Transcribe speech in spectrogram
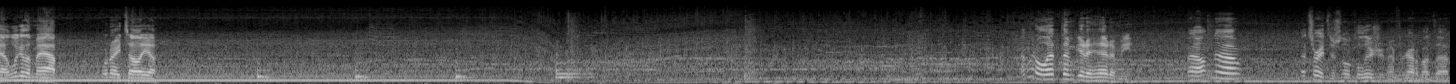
Yeah, look at the map. What did I tell you? I'm gonna let them get ahead of me. Well, no. That's right, there's no collision. I forgot about that.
